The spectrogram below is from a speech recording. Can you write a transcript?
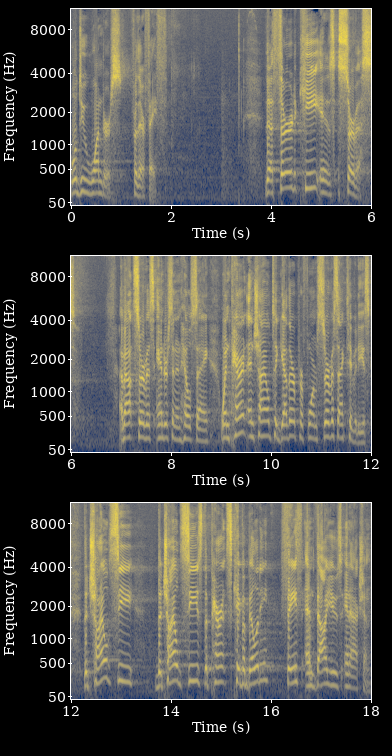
will do wonders for their faith. The third key is service. About service, Anderson and Hill say when parent and child together perform service activities, the child, see, the child sees the parent's capability, faith, and values in action.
